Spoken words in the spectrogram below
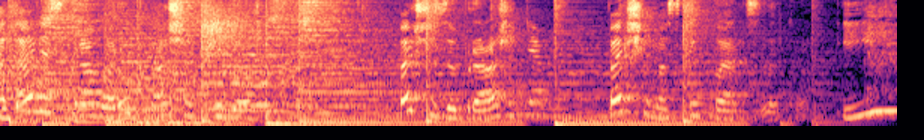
А далі справа рук наших художників. Перші зображення, перші маски пензлику і.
